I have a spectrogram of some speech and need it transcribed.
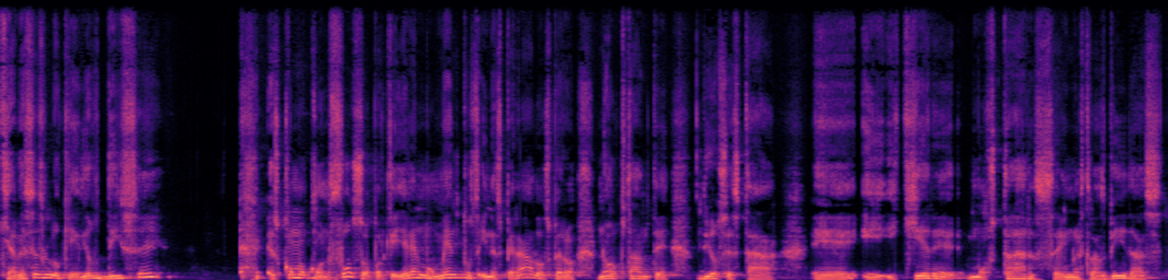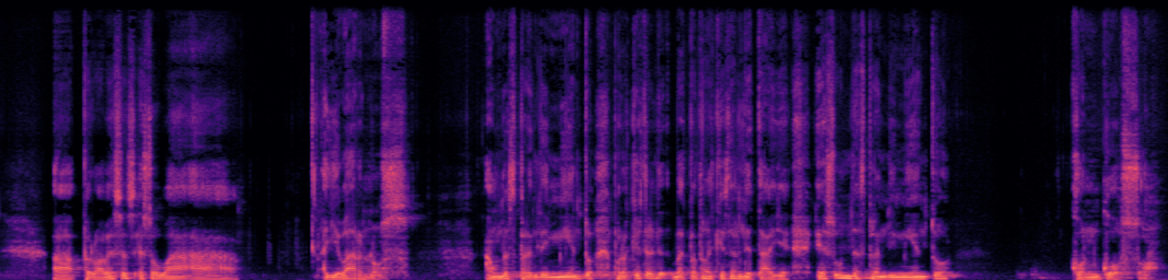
que a veces lo que Dios dice es como confuso porque llegan momentos inesperados, pero no obstante, Dios está eh, y, quiere mostrarse en nuestras vidas, ah, pero a veces eso va a, llevarnos a un desprendimiento. Pero aquí está, el, aquí está el detalle, es un desprendimiento con gozo.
